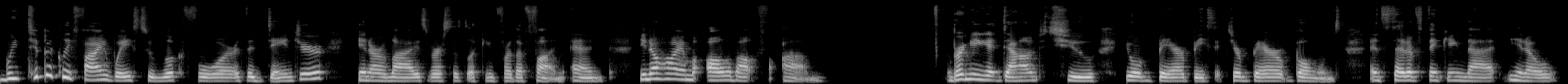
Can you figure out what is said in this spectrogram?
we typically find ways to look for the danger in our lives versus looking for the fun. And you know how I'm all about um, bringing it down to your bare basics, your bare bones, instead of thinking that, you know,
